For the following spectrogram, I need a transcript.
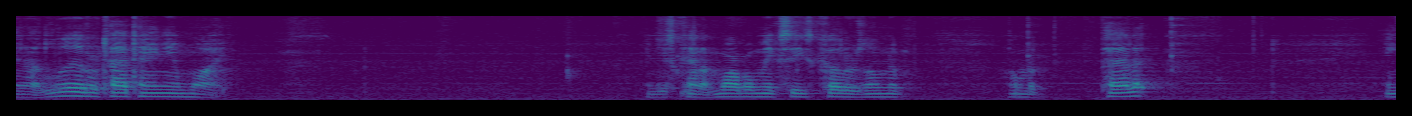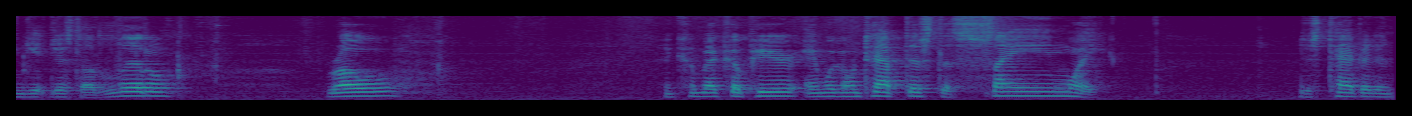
And a little titanium white. And just kind of marble mix these colors on the on the palette and get just a little roll and come back up here and we're going to tap this the same way. Just tap it in,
